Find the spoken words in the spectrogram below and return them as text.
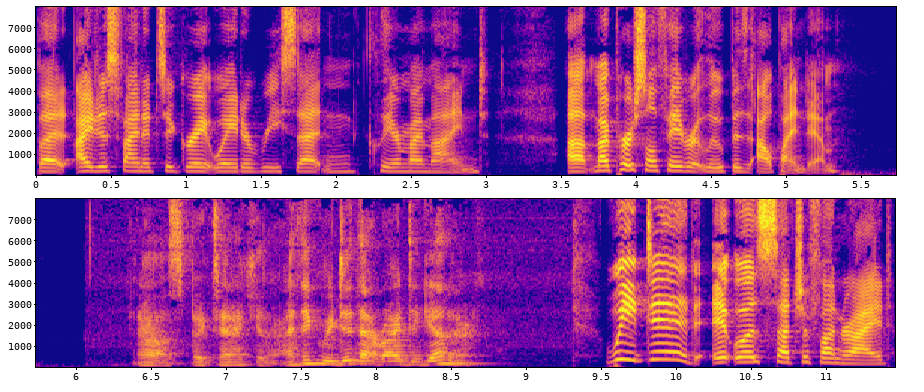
but I just find it's a great way to reset and clear my mind. Uh, my personal favorite loop is Alpine Dam. Oh, spectacular. I think we did that ride together. We did. It was such a fun ride.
